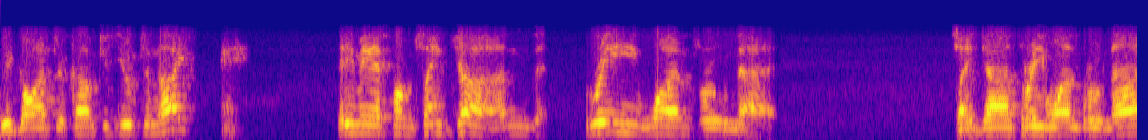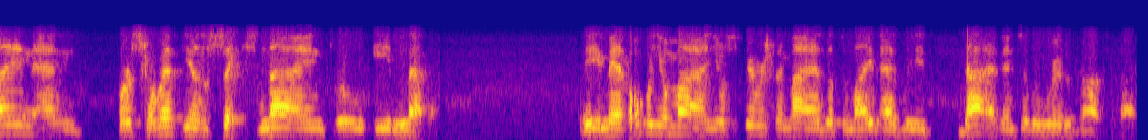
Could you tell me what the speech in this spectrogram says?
We're going to come to you tonight, amen, from St. John 3 1 through 9. St. John 3 1 through 9, and 1 Corinthians 6 9 through 11. Amen. Open your mind, your spirits and minds up tonight as we dive into the Word of God tonight.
